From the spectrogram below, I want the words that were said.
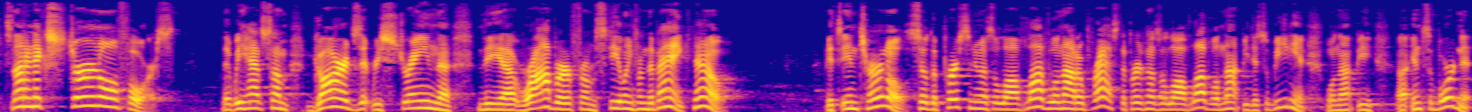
It's not an external force. That we have some guards that restrain the, the uh, robber from stealing from the bank. No. It's internal. So the person who has the law of love will not oppress. The person who has the law of love will not be disobedient, will not be uh, insubordinate.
